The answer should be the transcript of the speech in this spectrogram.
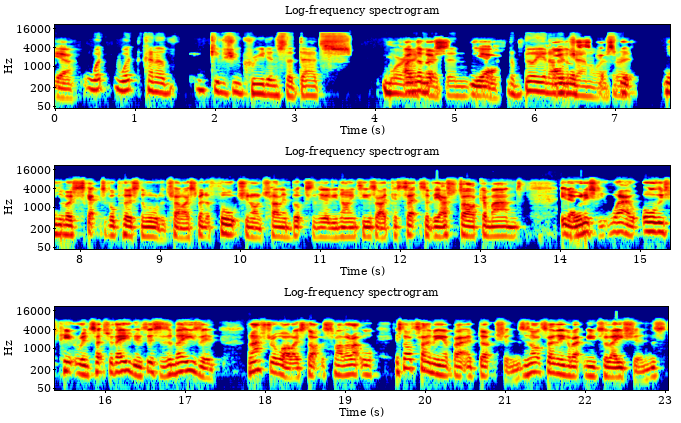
yeah. What what kind of gives you credence that that's more I'm accurate most, than yeah. the billion other channelers, right? The most skeptical person in the world at channel. I spent a fortune on channeling books in the early 90s. I had cassettes of the Ashtar Command. You know, initially, wow, all these people are in touch with aliens. This is amazing. And after a while, I started to smell around. Well, it's not telling me about abductions. It's not telling me about mutilations.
